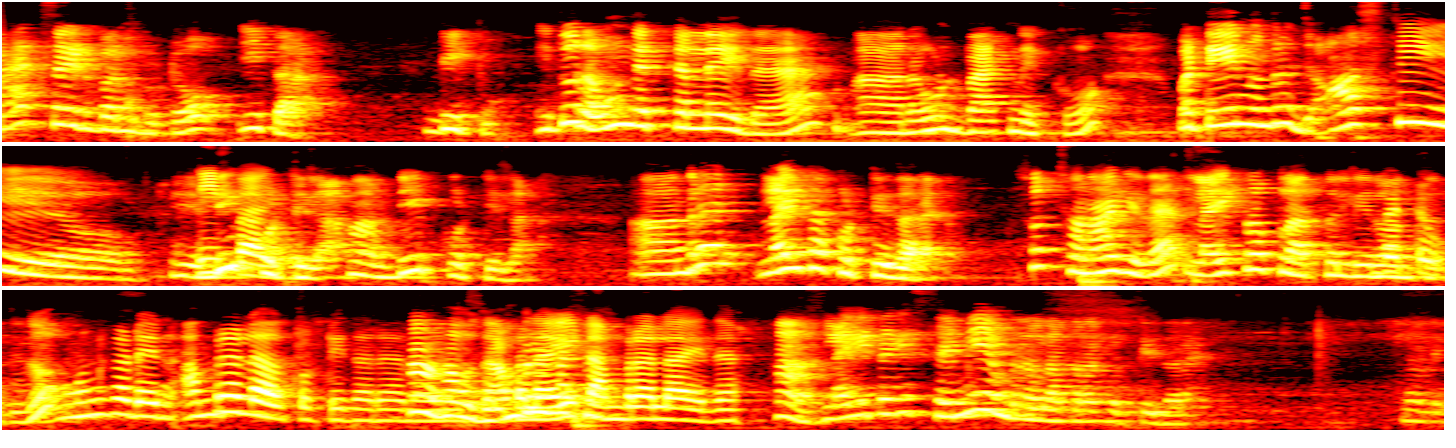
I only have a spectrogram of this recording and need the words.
ಬ್ಯಾಕ್ ಸೈಡ್ ಬಂದ್ಬಿಟ್ಟು ಈ ಥರ ಡೀಪು ಇದು ರೌಂಡ್ ನೆಕ್ಕಲ್ಲೇ ಇದೆ ರೌಂಡ್ ಬ್ಯಾಕ್ ನೆಕ್ಕು ಬಟ್ ಏನು ಅಂದರೆ ಜಾಸ್ತಿ ಡೀಪ್ ಕೊಟ್ಟಿಲ್ಲ. ಹಾಂ ಡೀಪ್ ಕೊಟ್ಟಿಲ್ಲ. ಅಂದರೆ ಲೈಟಾಗಿ ಕೊಟ್ಟಿದ್ದಾರೆ. ಸೊ ಚೆನ್ನಾಗಿದೆ. ಲೈಕ್ರೋ ಕ್ಲಾತ್ ಅಲ್ಲಿ ಇದು. ಮುಂದ್ಗಡೆ ಅಂಬ್ರೆಲಾ ಕೊಟ್ಟಿದ್ದಾರೆ ಹೌದು, ಲೈಟ್ ಅಂಬ್ರೆಲಾ ಇದೆ. ಲೈಟ್ ಆಗಿ ಸೆಮಿ ಅಂಬ್ರೆಲಾ ತರ ಕೊಟ್ಟಿದ್ದಾರೆ. ನೋಡಿ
